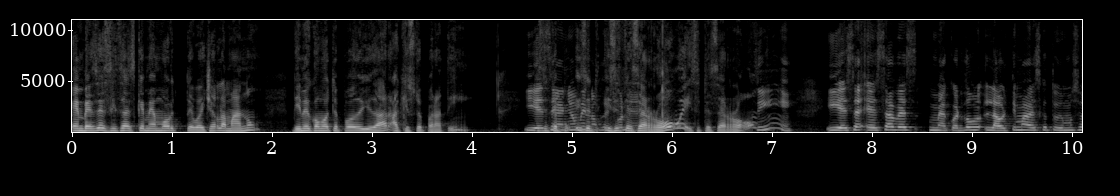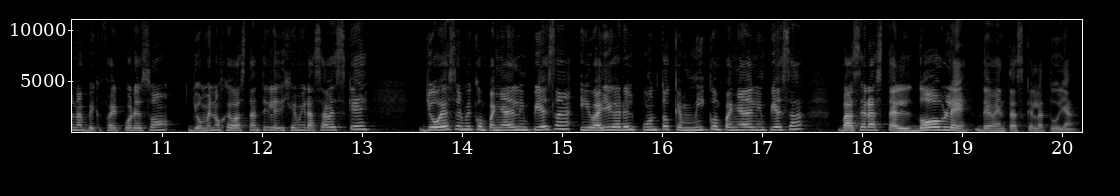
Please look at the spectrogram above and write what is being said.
En vez de decir, ¿sabes qué, mi amor? Te voy a echar la mano. Dime cómo te puedo ayudar. Aquí estoy para ti. Y se ese te, año y me se- enojé y se te cerró, güey. Se te cerró. Sí, y esa, esa vez, me acuerdo, la última vez que tuvimos una big fight por eso, yo me enojé bastante y le dije, mira, ¿sabes qué? Yo voy a hacer mi compañía de limpieza y va a llegar el punto que mi compañía de limpieza va a ser hasta el doble de ventas que la tuya,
